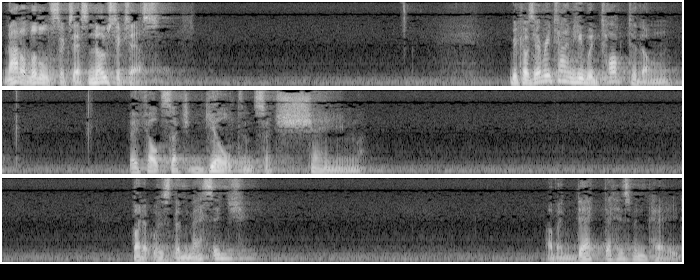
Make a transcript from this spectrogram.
not a little success, no success. Because every time he would talk to them, they felt such guilt and such shame. But it was the message of a debt that has been paid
